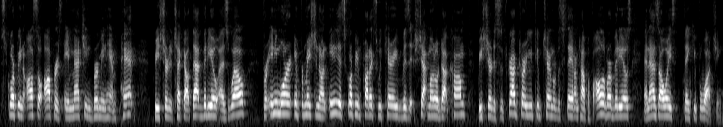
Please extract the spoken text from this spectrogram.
Scorpion also offers a matching Birmingham pant be sure to check out that video as well. For any more information on any of the Scorpion products we carry, visit ChapMoto.com. Be sure to subscribe to our YouTube channel to stay on top of all of our videos. And as always, thank you for watching.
